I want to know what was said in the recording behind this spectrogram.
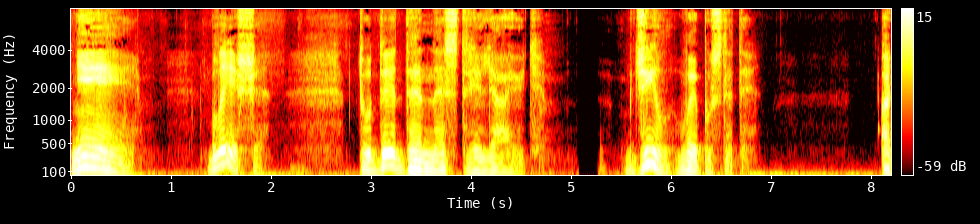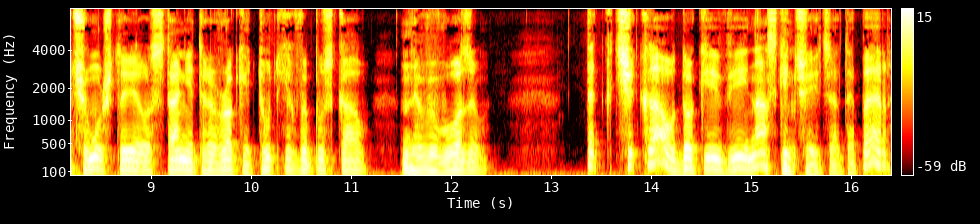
Ні, ближче. Туди, де не стріляють. Бджіл випустити. А чому ж ти останні три роки тут їх випускав, не вивозив? Так чекав, доки війна скінчиться, а тепер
